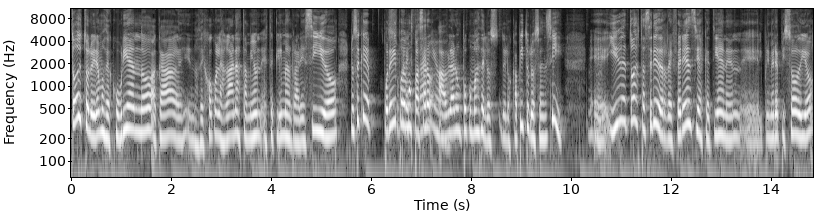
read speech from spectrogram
todo esto lo iremos descubriendo. Acá eh, nos dejó con las ganas también este clima enrarecido. No sé qué, por ahí Súper podemos pasar a hablar un poco más de los, de los capítulos en sí. Eh, y de toda esta serie de referencias que tienen, eh, el primer episodio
